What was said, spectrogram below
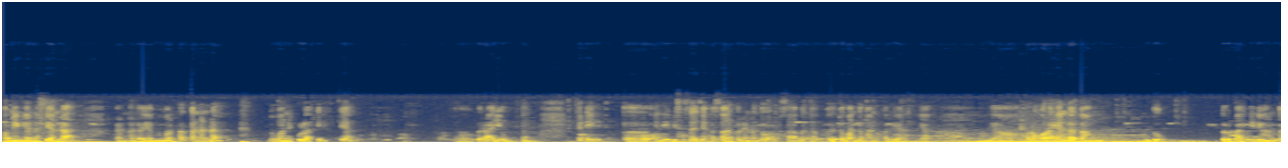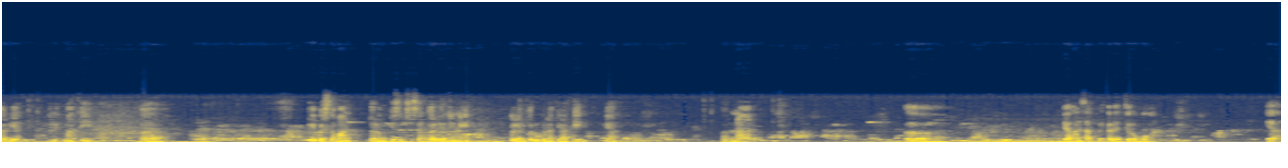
akan mengkhianati anda dan ada yang memanfaatkan anda memanipulatif ya perayu ya. jadi uh, ini bisa saja pasangan kalian atau sahabat uh, teman-teman kalian ya ya orang-orang yang datang untuk berbagi dengan kalian menikmati uh, kebersamaan dalam kesuksesan kalian ini kalian perlu berhati-hati ya karena uh, jangan sampai kalian ceroboh ya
